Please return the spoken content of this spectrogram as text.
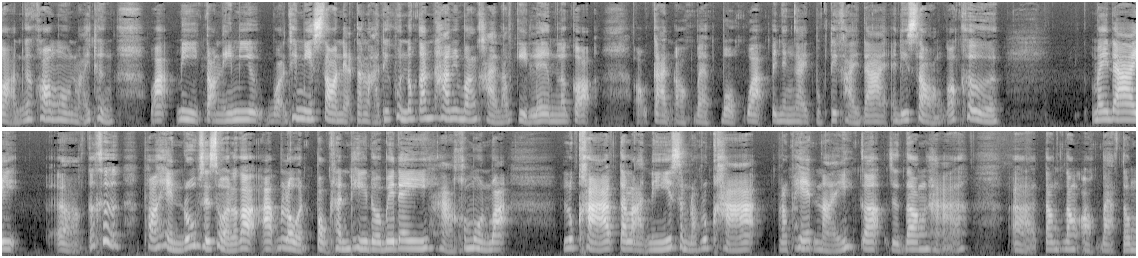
ก่อนก็ข้อมูลหมายถึง ว่ามีตอนนี้มีที่มีซอนเนี่ยตลาดที่คุณต้องการทำมีวางขายแล้วกี่เล่ม แล้วก็ออกการออกแบบปกว่าเป็นยังไงปกที่ขายได้ อันที่สองก็คือไม่ได้เอ่อก็คือพอเห็นรูปสวยๆแล้วก็อัปโหลดปกทันทีโดยไม่ได้หาข้อมูลว่าลูกค้าตลาดนี้สำหรับลูกค้า ประเภทไหนก็จะต้องหาต้องต้องออกแบบตรง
